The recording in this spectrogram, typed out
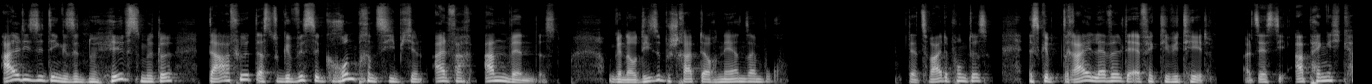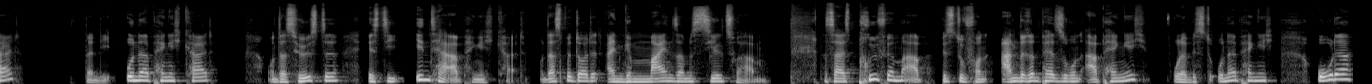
All diese Dinge sind nur Hilfsmittel dafür, dass du gewisse Grundprinzipien einfach anwendest. Und genau diese beschreibt er auch näher in seinem Buch. Der zweite Punkt ist, es gibt drei Level der Effektivität. Als erst die Abhängigkeit, dann die Unabhängigkeit und das höchste ist die Interabhängigkeit. Und das bedeutet, ein gemeinsames Ziel zu haben. Das heißt, prüfe immer ab, bist du von anderen Personen abhängig oder bist du unabhängig? Oder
